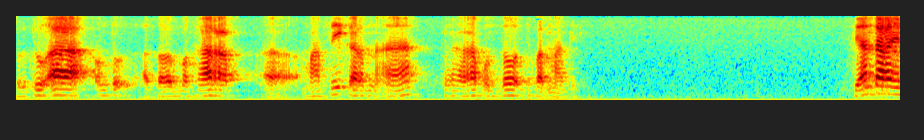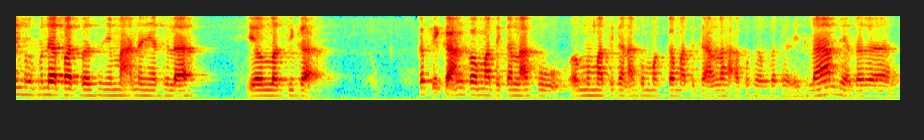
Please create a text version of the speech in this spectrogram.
berdoa untuk atau berharap uh, mati karena berharap untuk cepat mati. Di antara yang berpendapat bahasanya maknanya adalah ya Allah jika ketika engkau matikan aku mematikan aku maka matikanlah aku dalam keadaan Islam di antara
